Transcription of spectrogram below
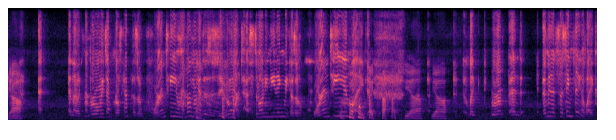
Yeah. And I like remember when we did girls camp because of quarantine. Remember when we had this Zoom or testimony meeting because of quarantine? oh Like, my gosh. Yeah. Yeah. like and I mean it's the same thing. Like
